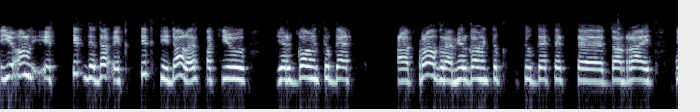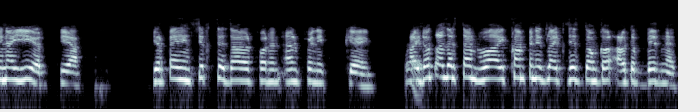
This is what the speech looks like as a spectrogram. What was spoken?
you only it's sixty. It's sixty dollars, but you you're going to get a program. You're going to to get it uh, done right in a year. Yeah, you're paying sixty dollars for an unfinished game. I don't understand why companies like this don't go out of business.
